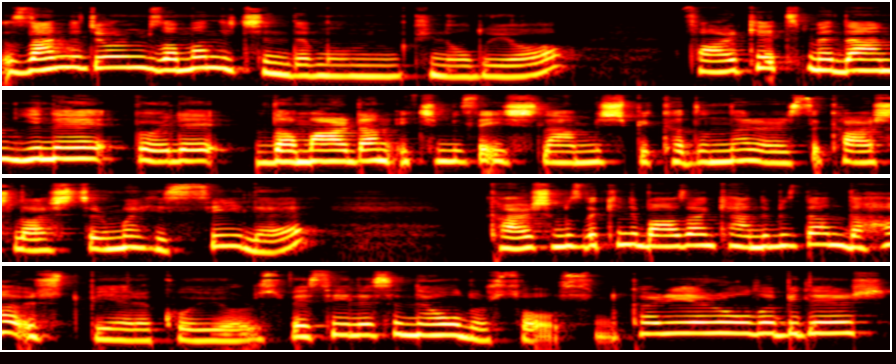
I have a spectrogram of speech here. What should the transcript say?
Zannediyorum zaman içinde mümkün oluyor. Fark etmeden yine böyle damardan içimize işlenmiş bir kadınlar arası karşılaştırma hissiyle karşımızdakini bazen kendimizden daha üst bir yere koyuyoruz. Vesilesi ne olursa olsun. Kariyeri olabilir,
